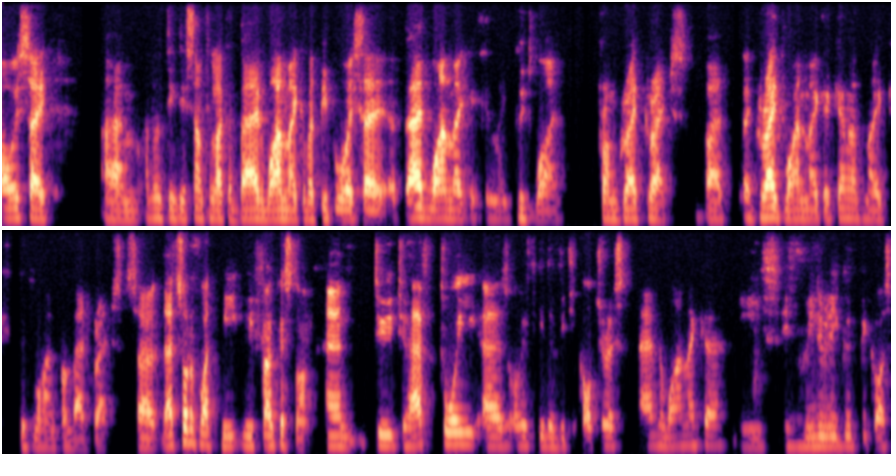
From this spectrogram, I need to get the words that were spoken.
I always say, um, I don't think there's something like a bad winemaker, but people always say a bad winemaker can make good wine from great grapes, but a great winemaker cannot make good wine from bad grapes. So that's sort of what we, we focused on. And to, to have Toit as obviously the viticulturist and the winemaker is, is really, really good because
